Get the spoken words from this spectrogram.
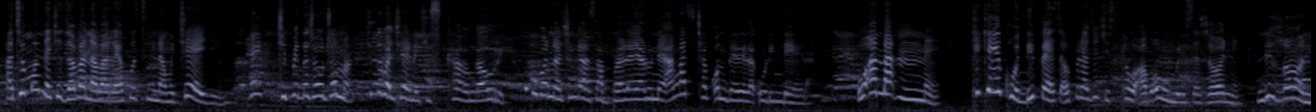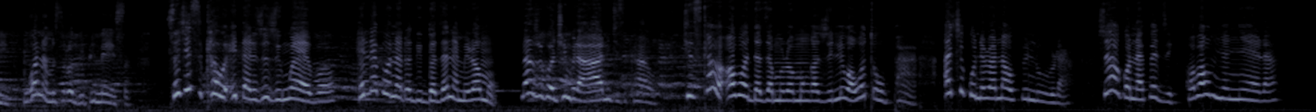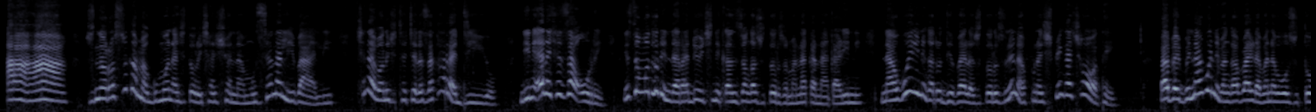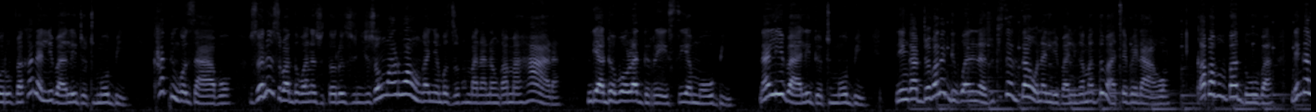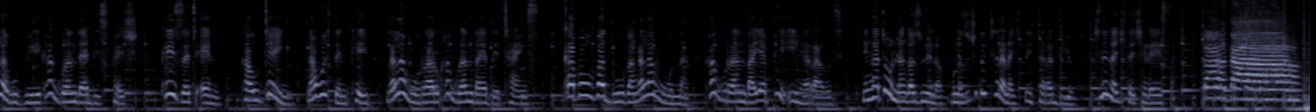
hatomo ṋetshedzwa vhana vha re hafho tsini na mutshedyi he tshipiḓa tsha u thoma tshi ḓo vha tshiene tshisikaho ngauri u khou vhona tshi nga sa balaya lune a nga si tsha konḓelela u lindela hu amba mme khikhe i khou ḓifhesa u fhira zwe tshisikhawo a vha o humbulisa zwone ndi zwone ngona musi ro ḓiphinesa zwo tshisikhawo itali zwi zwiṅwevo henefho na to ḓi dodza na milomo na zwi khou tshimbila hani tshisikhawo chiscal o vhodadza mulomo nga zwiḽiwa wo tou pha a tshi kundelwa na u fhindula zwe a kona fhedzi ho vha u munyenyela aha zwino ro swika magumoni a tshitori tsha tsho namusi tsha na livali tshe na vha no tshi thetshelesa kha radiyo ndi ni eletshedza uri ni songo to linda radiyo tshi ni kanziwa nga zwitori zwa manakanaka lini na vhoi ni nga to ḓivhalela zwitori zwine na funa tshifhinga tshoṱhe vhabebi navhone vha nga vhalela vhana vhavo zwitori u bva kha na livali mobi kha thingo dzavo zwone zwi vha ḓo wana zwiṱori zwinzhi zwo ṅwaliwaho nga nyambo dzo fhambananaho nga mahala ndi a dovhola diresi ya mobi na livali mobi ni nga dovha na ḓiwanela zwi thusedzaho na livali nga maḓuvha a tevhelaho kapa vubvaḓuvha ndi nga ḽa vhuvhili kha granda ya dispatch kzn cautain na western cape nga ḽa vhuraru kha granda ya the times kapa vubvaḓuvha nga ḽa vhuna kha granda ya pe herald ni nga tou nanga zwine na funa zwi tshi ṱutshela na tshiṱitshi tsha radio tshine na tshi thetshelesa 까따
